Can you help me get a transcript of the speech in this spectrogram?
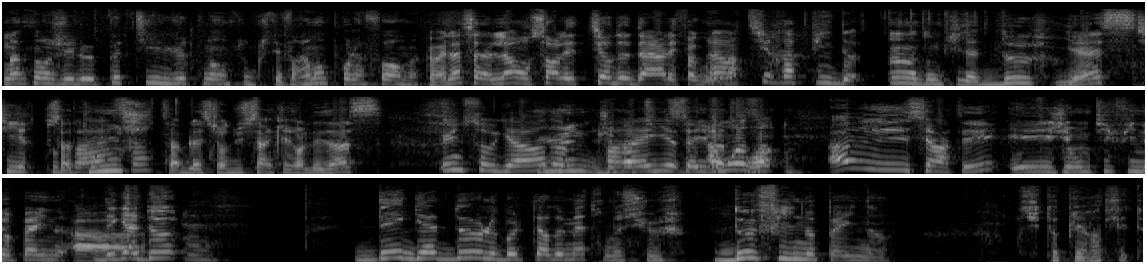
Maintenant j'ai le petit lieutenant, donc c'était vraiment pour la forme. Ouais, là, ça- là, on sort les tirs de derrière les fagots. Alors hein. tir rapide 1, donc il a deux Yes. tirs, tout ça passe. touche. Ça blesse sur du 5, reroll des as. Une sauvegarde, Une, ma pareil, save à à moins trois. Ah, et c'est raté. Et j'ai mon petit Finopane à. 1. Dégâts 2. Dégâts 2, le bolter de maître, monsieur. Deux fil no pain. S'il te plaît, rate les deux.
